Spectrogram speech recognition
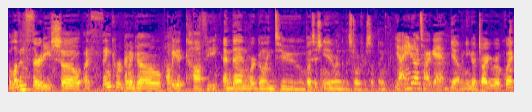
11:30. So I think we're gonna go probably get coffee, and then we're going to. Plus, I just need to run to the store for something. Yeah, I need to go to Target. Yeah, we need to go to Target real quick,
